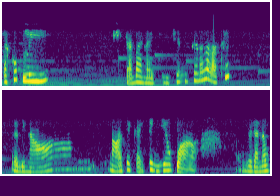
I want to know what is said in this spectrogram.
Jacob Lee cái bài này thì thiên thiên rất là thích bởi vì nó nói về cái tình yêu của người đàn ông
